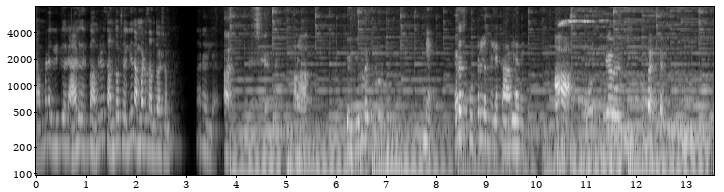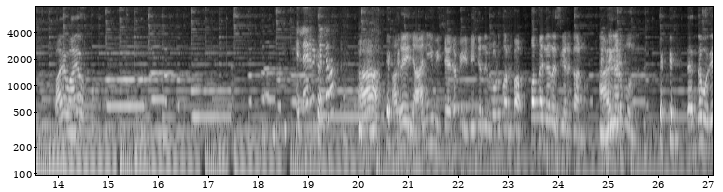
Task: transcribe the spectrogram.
നമ്മുടെ വീട്ടിൽ ഒരാൾ വരുമ്പോ അവരുടെ സന്തോഷം അല്ലേ? നമ്മുടെ സന്തോഷം. അറിയില്ല. സ്കൂട്ടറിലൊന്നുമില്ല കാറിലാ വരും. വായോ വായോ. എല്ലാരും ഉണ്ടല്ലോ? ആ. അതെ ഞാൻ ഈ വിശേഷം വീട്ടിൽ ചെന്ന് ഇവളോട് പറഞ്ഞപ്പോ അപ്പൊ തന്നെ റസിയനെ കാണുന്നു. പിന്നെ പോന്നു. എന്താ പുതിയ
